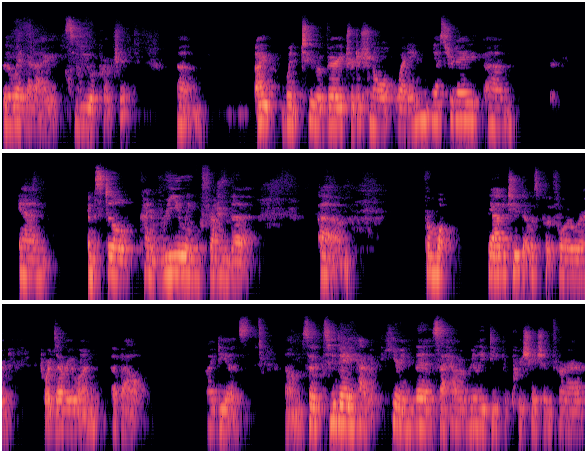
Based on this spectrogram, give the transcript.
for the way that I see you approach it. Um, I went to a very traditional wedding yesterday, um, and I'm still kind of reeling from the, um, from what, the attitude that was put forward towards everyone about ideas. Um, so today, hearing this, I have a really deep appreciation for our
